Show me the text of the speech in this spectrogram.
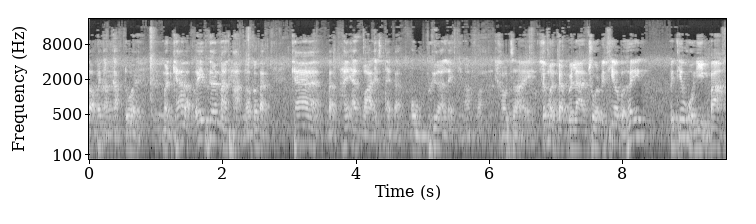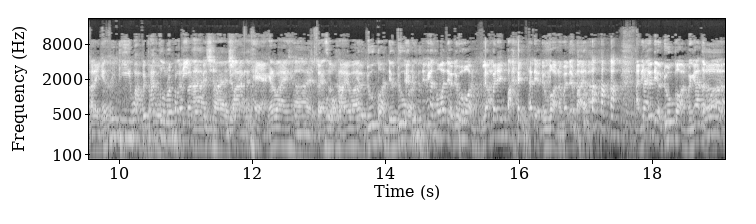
เราไปกำกับด้วย เหมือนแค่แบบเอ้ยเพื่อนมาถามแล้วก็แบบแค่แบบให้ advice ในแบบมุมเพื่อนอะไรอย่างงี้มากกว่า เข้าใจ ก็เหมือนแบบเวลาชวนไปเที่ยวแบบเฮ้ยไป เที่ยวหัวหินป่ะอะไรเงี้ยเฮ้ยดีว่ะไปพักตรงนู้นพักนี้อ่าใช่ใช่ วางแผนกันไว้ใช่แต่สุดท้ายว่า เดี๋ยวดูก่อนเดี๋ยวดูก่อนจะมีคำว่าเดี๋ยวดูก่อนแล้วไม่ได้ไปถ้าเดี๋ยวดูก่อนอะไม่ได้ไปละอันนี้ก็เดี๋ยวดูก่อนเหมือนกันแต่ว่าเออ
